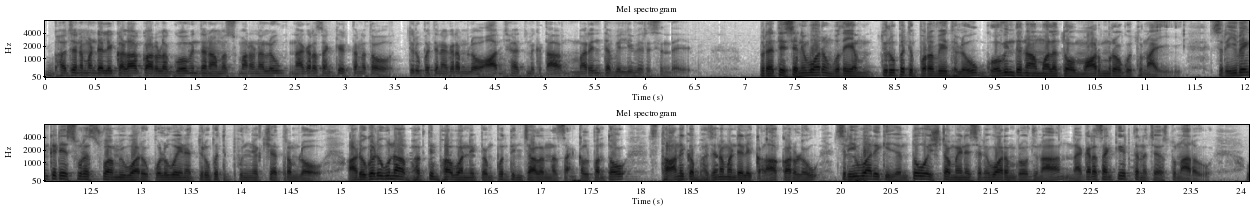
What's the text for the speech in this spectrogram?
భజన మండలి కళాకారుల గోవిందనామ స్మరణలు నగర సంకీర్తనతో తిరుపతి నగరంలో ఆధ్యాత్మికత మరింత వెల్లివిరిసింది. ప్రతి శనివారం ఉదయం తిరుపతి పురవీధులు గోవిందనామాలతో మార్మ్రోగుతున్నాయి. శ్రీ వెంకటేశ్వర స్వామి వారు కొలువైన తిరుపతి పుణ్యక్షేత్రంలో అడుగడుగునా భక్తిభావాన్ని పెంపొందించాలన్న సంకల్పంతో స్థానిక భజన మండలి కళాకారులు శ్రీవారికి ఎంతో ఇష్టమైన శనివారం రోజున నగర సంకీర్తన చేస్తున్నారు.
